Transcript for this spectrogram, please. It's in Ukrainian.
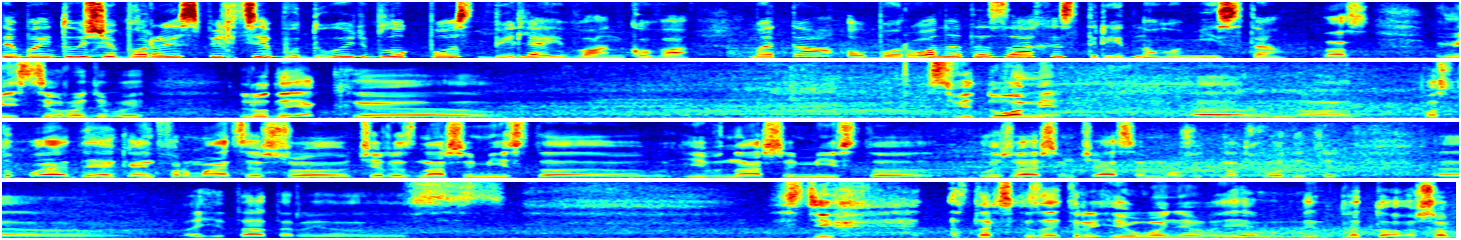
Небайдужі бориспільці будують блокпост біля Іванкова. Мета оборона та захист рідного міста. У нас в місті вроді би люди як е, свідомі. Е, ну, поступає деяка інформація, що через наше місто е, і в наше місто ближайшим часом можуть надходити агітатори з, з тих, так сказати, регіонів. І для того, щоб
